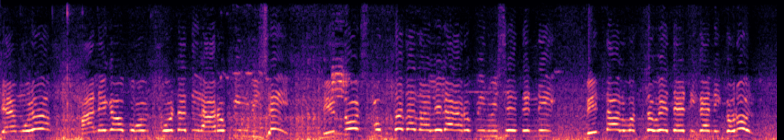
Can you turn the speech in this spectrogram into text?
त्यामुळं मालेगाव बॉम्बस्फोटातील आरोपींविषयी निर्दोष मुक्तता झालेल्या आरोपींविषयी त्यांनी बेताल वक्तव्य त्या ठिकाणी करून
